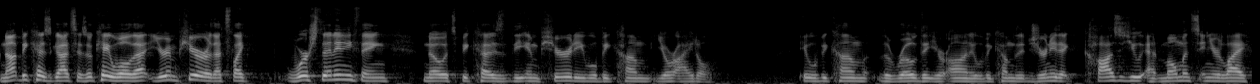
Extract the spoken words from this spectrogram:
Not because God says, okay, well, that, you're impure, that's like worse than anything. No, it's because the impurity will become your idol. It will become the road that you're on. It will become the journey that causes you at moments in your life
